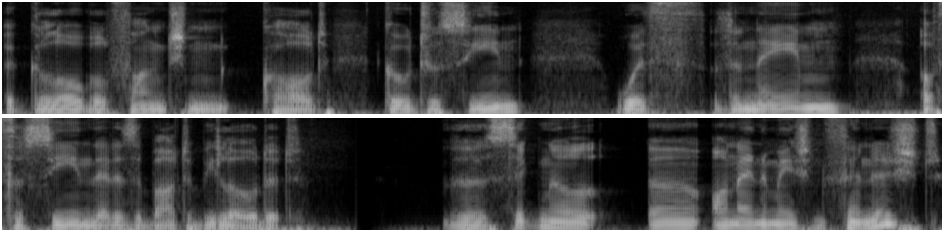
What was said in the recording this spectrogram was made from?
a global function called go to goToScene with the name of the scene that is about to be loaded. The signal uh, on animation finished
